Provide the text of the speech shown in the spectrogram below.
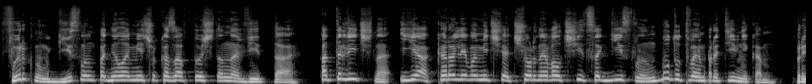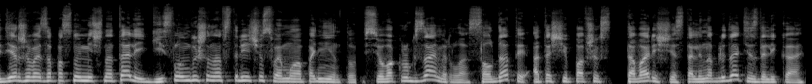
фыркнув, Гислен подняла меч, указав точно на Вита. «Отлично! Я, королева меча, черная волчица Гислен, буду твоим противником!» Придерживая запасной меч Натальи, Гислан вышел навстречу своему оппоненту. Все вокруг замерло. Солдаты, оттащив павших товарищей, стали наблюдать издалека.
